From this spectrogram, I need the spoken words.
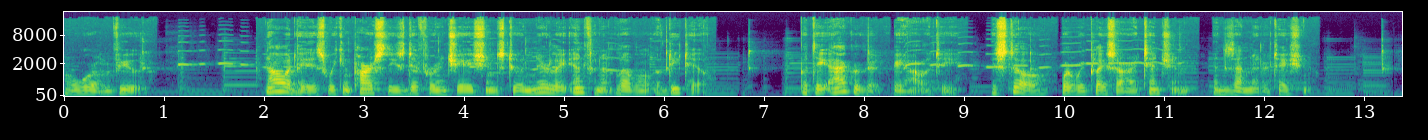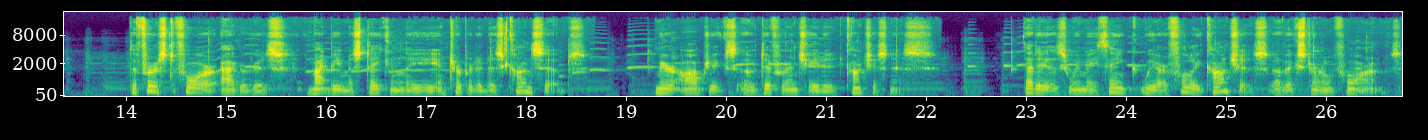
or worldview. Nowadays, we can parse these differentiations to a nearly infinite level of detail. But the aggregate reality is still where we place our attention in Zen meditation. The first four aggregates might be mistakenly interpreted as concepts, mere objects of differentiated consciousness. That is, we may think we are fully conscious of external forms,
